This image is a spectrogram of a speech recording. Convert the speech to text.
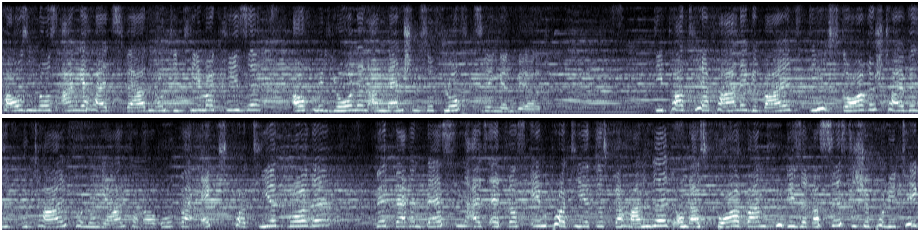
pausenlos angeheizt werden und die Klimakrise auch Millionen an Menschen zur Flucht zwingen wird. Die patriarchale Gewalt, die historisch teilweise brutal kolonial von Europa exportiert wurde, wird währenddessen als etwas Importiertes behandelt und als Vorwand für diese rassistische Politik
